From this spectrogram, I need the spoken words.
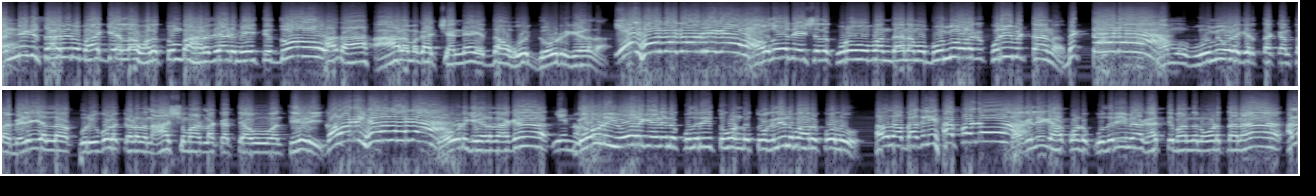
ಬನ್ನಿಗೆ ಸಾವಿರ ಭಾಗ್ಯ ಎಲ್ಲ ಹೊಲ ತುಂಬಾ ಹರಿದಾಡಿ ಮೇಯ್ತಿದ್ದು. ಹೌದಾ? ಆಳ ಮಗ ಚೆನ್ನೈ ಇದ್ದ ಹೋಗಿ ಗೌಡ್ರಿಗೆ ಹೇಳ್ದ. ಏನ್ ಹೇಳ್ಬೇಕು ಅವ್ರಿಗೆ ಯಾವುದೋ ದೇಶದ ಕುರು ಬಂದ ನಮ್ಮ ಭೂಮಿ ಒಳಗ ಕುರಿ ಬಿಟ್ಟಾನ. ಬಿಟ್ಟಾನ? ನಮ್ಮ ಭೂಮಿ ಒಳಗಿರ್ತಕ್ಕಂತ ಬೆಳಿ ಎಲ್ಲ ಕುರಿಗಳ ಕಡದ ನಾಶ ಮಾಡ್ಲಕತ್ಯಾವು ಅಂತ ಹೇಳಿ ಗೌಡಿ ಹೇಳಿದಾಗ? ಗೌಡಿಗೆ ಹೇಳಿದಾಗ ಏನು? ಗೌಡ ಏಳಿಗೇಣಿನ ಕುದುರೆ ತಗೊಂಡು ತೊಗಲಿನ ಬಾರಕೋಲು ಹೌದಾ? ಬಗಲಿ ಹಾಕೊಂಡು? ಬಗಲಿಗೆ ಹಾಕೊಂಡು ಕುದುರಿ ಮ್ಯಾಗ ಹತ್ತಿ ಬಂದು ನೋಡ್ತಾನ. ಅಲ್ಲ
